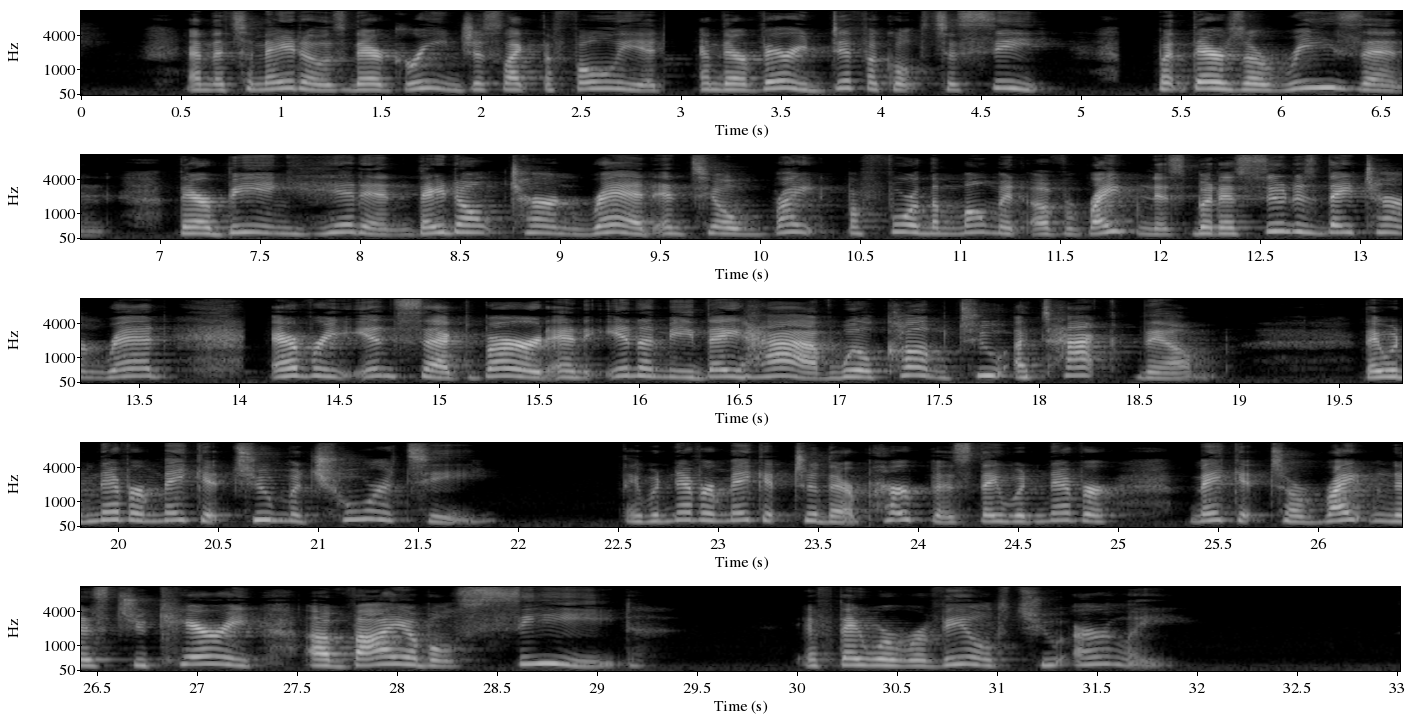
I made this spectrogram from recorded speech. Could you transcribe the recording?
And the tomatoes, they're green just like the foliage, and they're very difficult to see but there's a reason they're being hidden. They don't turn red until right before the moment of ripeness. But as soon as they turn red, every insect, bird, and enemy they have will come to attack them. They would never make it to maturity. They would never make it to their purpose. They would never make it to ripeness to carry a viable seed if they were revealed too early.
